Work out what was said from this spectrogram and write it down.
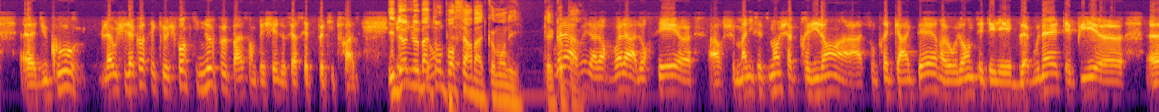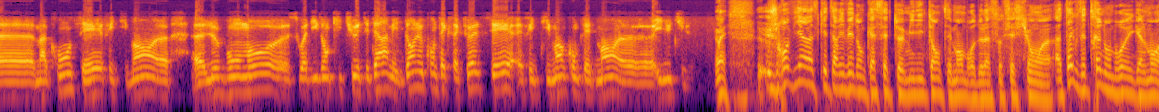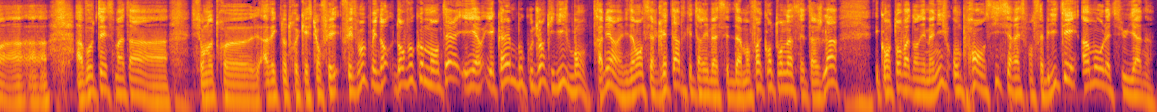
du coup, là où je suis d'accord, c'est que je pense qu'il ne peut pas s'empêcher de faire cette petite phrase. Il et donne le bâton donc, pour se faire battre, comme on dit. Voilà, oui, alors voilà, alors c'est, euh, alors manifestement chaque président a son trait de caractère. Euh, Hollande c'était les blagounettes et puis euh, euh Macron c'est effectivement euh, le bon mot, soit disant qui tue, etc. Mais dans le contexte actuel, c'est effectivement complètement inutile. Ouais. Je reviens à ce qui est arrivé donc à cette militante et membre de l'association Attaque. Vous êtes très nombreux également à, à, à voter ce matin à, sur notre avec notre question Facebook. Mais dans, dans vos commentaires, il y, a, il y, a, quand même beaucoup de gens qui disent bon, très bien, évidemment, c'est regrettable ce qui est arrivé à cette dame. Enfin, quand on a cet âge-là et quand on va dans des manifs, on prend aussi ses responsabilités. Un mot là-dessus, Yann.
